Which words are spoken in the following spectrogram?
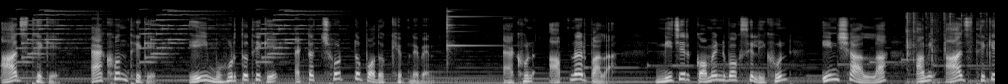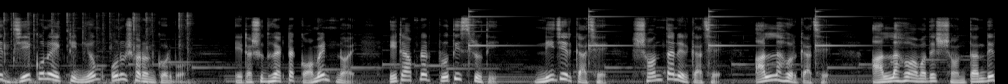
আজ থেকে, এখন থেকে, এই মুহূর্ত থেকে একটা ছোট্ট পদক্ষেপ নেবেন। এখন আপনার পালা। নিচের কমেন্ট বক্সে লিখুন, ইনশাআল্লাহ, আমি আজ থেকে যে কোনো একটি নিয়ম অনুসরণ করব। এটা শুধু একটা কমেন্ট নয়, এটা আপনার প্রতিশ্রুতি, নিজের কাছে, সন্তানের কাছে, আল্লাহর কাছে। আল্লাহ আমাদের সন্তানদের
